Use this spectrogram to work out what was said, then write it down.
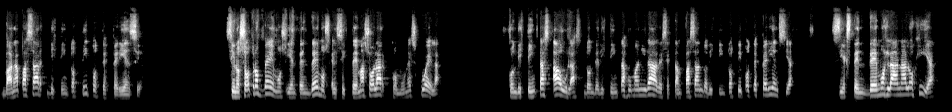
van a pasar distintos tipos de experiencia. Si nosotros vemos y entendemos el sistema solar como una escuela, con distintas aulas donde distintas humanidades están pasando distintos tipos de experiencia, si extendemos la analogía,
